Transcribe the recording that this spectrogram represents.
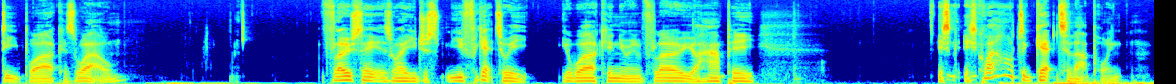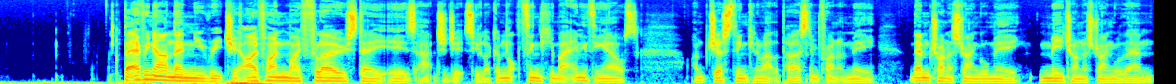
deep work as well. Flow state is where you just you forget to eat. You're working you're in flow you're happy. It's it's quite hard to get to that point. But every now and then you reach it. I find my flow state is at jiu-jitsu. Like i'm not thinking about anything else. I'm just thinking about the person in front of me, them trying to strangle me, me trying to strangle them.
